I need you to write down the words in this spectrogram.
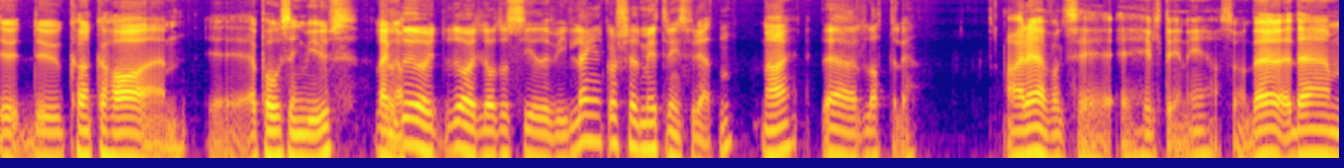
du, du kan ikke ha um, opposing views ja, lenger. du, har ikke- du har ikke lov til å si det du vil lenger. Hva skjedde med ytringsfriheten? Nei. Det er latterlig. Nei, det er jeg faktisk helt enig i. Altså. Det, det, eh,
